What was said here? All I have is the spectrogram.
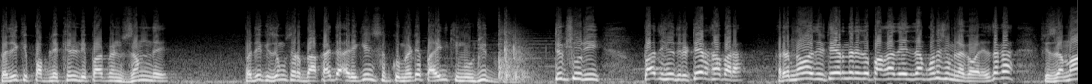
پدې کې پبلک هیلث ډپارټمنټ زم دی پدې کې زموږ سره باقاعده اریګیشن سب کمیټه پاین کې موجود دی ټیک شو جی پاتې شو د ریټیر خبره رب نواز ډیر نه زو پاغه الزام خونه شم لګولې ځکه چې زما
